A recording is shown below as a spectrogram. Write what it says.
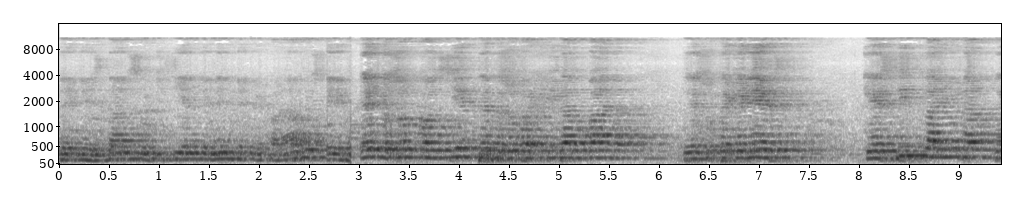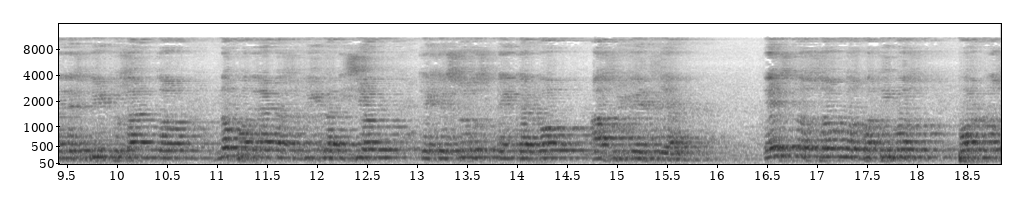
de que están suficientemente preparados. Ellos son conscientes de su fragilidad humana, de su pequeñez, que sin la ayuda del Espíritu Santo no podrán asumir la misión que Jesús encargó a su iglesia. Estos son los motivos por los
